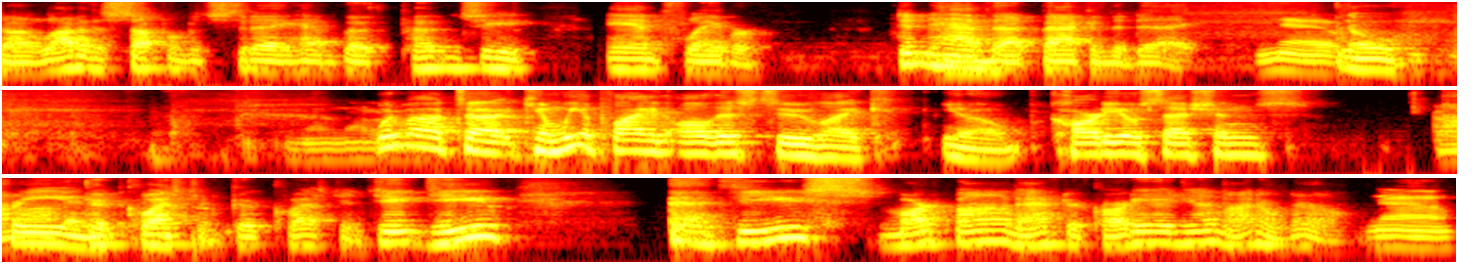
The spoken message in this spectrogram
uh, a lot of the supplements today have both potency and flavor. Didn't have that back in the day. No. No. no what about uh, can we apply all this to like you know cardio sessions pre uh, and good question good question do, do you do you smart bond after cardio gym i don't know no,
